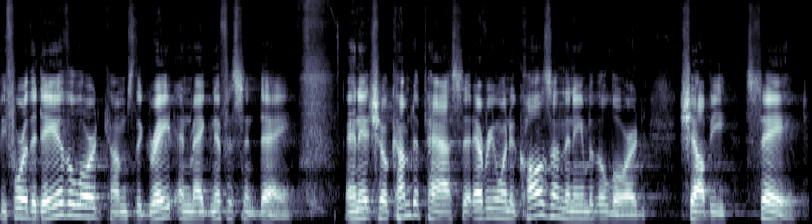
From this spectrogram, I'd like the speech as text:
before the day of the Lord comes, the great and magnificent day. And it shall come to pass that everyone who calls on the name of the Lord shall be saved.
